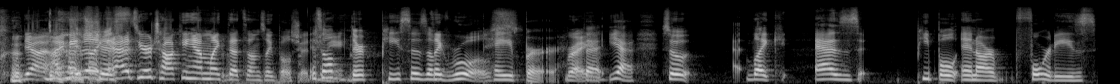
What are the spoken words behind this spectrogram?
Yeah, I mean, like just- as you're talking, I'm like, that sounds like bullshit It's to all me. they're pieces of Like rules. paper, Right. That, yeah. So, like as people in our 40s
